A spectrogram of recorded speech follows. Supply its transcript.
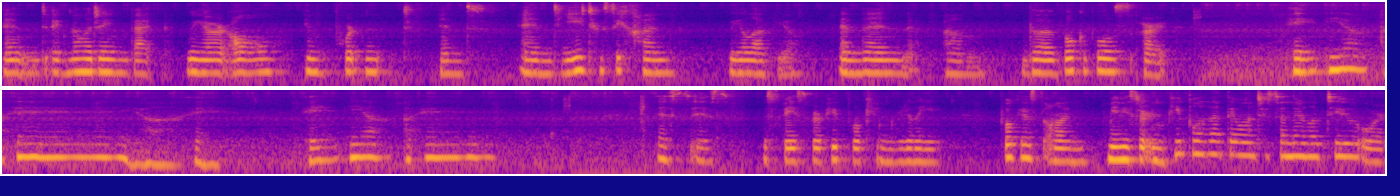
and acknowledging that we are all important and and Yitusichan, we love you. And then um, the vocables are Hey ya hey ya hey. Hey ya hey. This is the space where people can really focus on maybe certain people that they want to send their love to or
